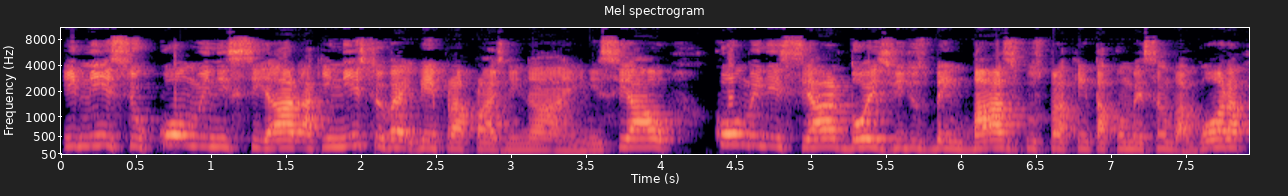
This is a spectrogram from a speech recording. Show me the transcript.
Início, como iniciar. Aqui início vai vem para a página inicial. Como iniciar, dois vídeos bem básicos para quem está começando agora.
